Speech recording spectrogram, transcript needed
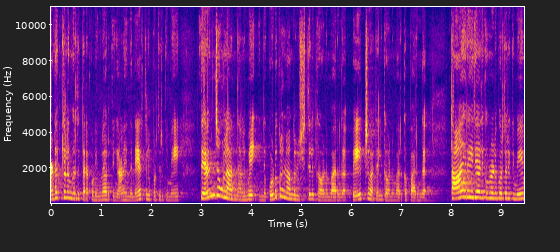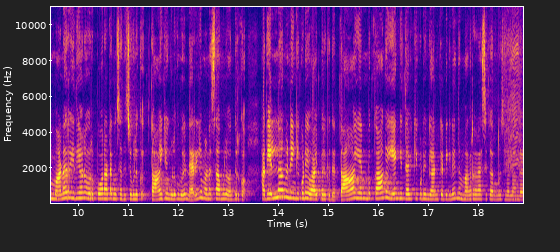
அடைக்கலங்கிறது தரக்கூடியவங்களாக இருப்பீங்க. ஆனால் இந்த நேரத்தில் பொறுத்த வரைக்குமே தெரிஞ்சவங்களா இருந்தாலுமே இந்த கொடுக்கல் வாங்கல் விஷயத்தில் கவனம் பாருங்கள் பேச்சுவார்த்தையில் கவனமாக இருக்க பாருங்கள் தாய் ரீதியாக அதுக்கு முன்னாடி பொறுத்த வரைக்குமே மன ரீதியான ஒரு போராட்டங்கள் சந்திச்சவங்களுக்கு தாய்க்கு உங்களுக்குமே நிறைய மனசாங்களும் வந்திருக்கும். அது எல்லாமே நீங்கள் கூட வாய்ப்பு இருக்குது. தாய் அன்புக்காக ஏங்கி தவிக்கக்கூடியங்கன்னு கேட்டிங்கன்னா இந்த மகர ராசிக்காரங்கன்னு சொல்லலாங்க.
